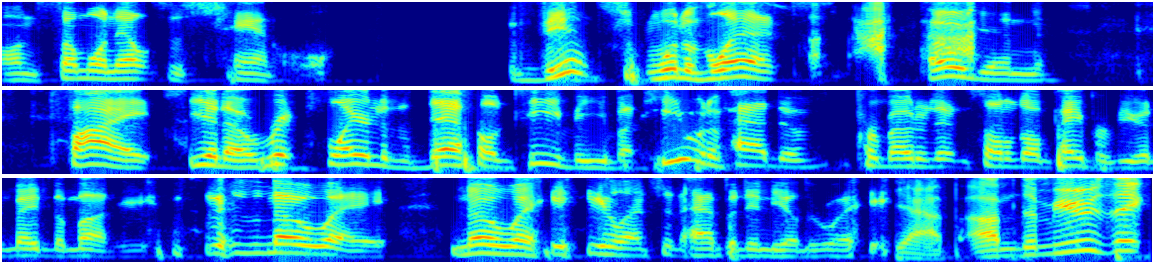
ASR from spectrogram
on someone else's channel. Vince would have let Hogan fight, you know, Ric Flair to the death on TV, but he would have had to have promoted it and sold it on pay per view and made the money. There's no way, no way he lets it happen any other way. Yeah. Um, the music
